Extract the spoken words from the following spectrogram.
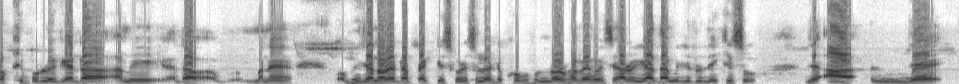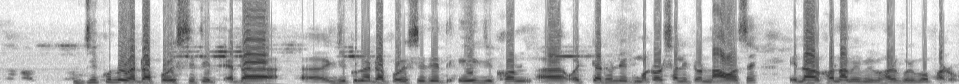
লক্ষীপুৰলৈকে এটা আমি এটা মানে অভিযানৰ এটা প্ৰেক্টিচ কৰিছিলোঁ। এইটো খুব সুন্দৰভাৱে হৈছে আৰু ইয়াত আমি যিটো দেখিছোঁ যে যে যিকোনো এটা পৰিস্থিতিত এটা যিকোনো এটা পৰিস্থিতিত এই যিখন অত্যাধুনিক মটৰ চালিত নাও আছে, এই নাওখন আমি ব্যৱহাৰ কৰিব পাৰোঁ।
